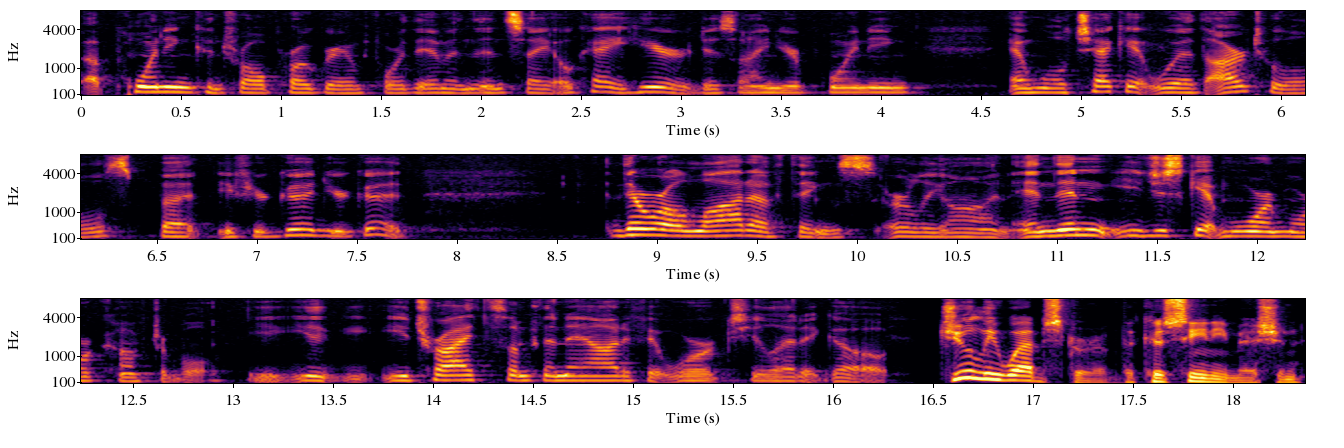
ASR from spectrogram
a pointing control program for them and then say, okay, here, design your pointing, and we'll check it with our tools, but if you're good, you're good there were a lot of things early on, and then you just get more and more comfortable. You, you, you try something out. If it works, you let it go. Julie Webster of the Cassini mission.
